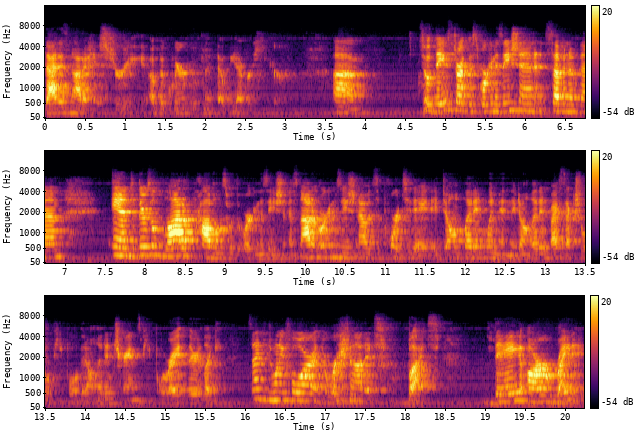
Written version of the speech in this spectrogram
that is not a history of the queer movement that we ever hear. Um, so they start this organization, and it's seven of them. And there's a lot of problems with the organization. It's not an organization I would support today. They don't let in women. They don't let in bisexual people. They don't let in trans people, right? They're like, it's 1924 and they're working on it. But they are writing,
